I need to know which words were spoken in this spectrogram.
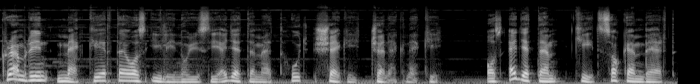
Crambrin megkérte az Illinoisi Egyetemet, hogy segítsenek neki. Az egyetem két szakembert,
